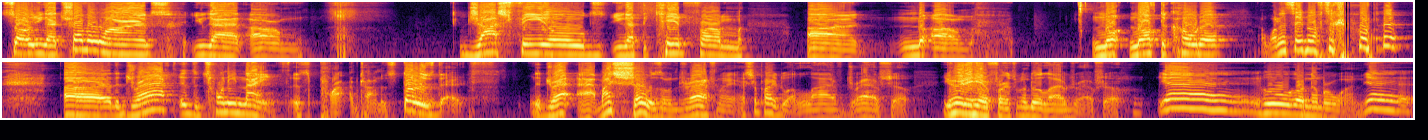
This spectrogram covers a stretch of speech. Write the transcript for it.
So you got Trevor Lawrence, you got um, Josh Fields, you got the kid from uh, um, North Dakota. I want to say North Dakota. Uh, the draft is the 29th. It's prime time. It's Thursday. The draft. Uh, my show is on draft night. I should probably do a live draft show. You heard it here first. We're gonna do a live draft show. Yeah, who will go number one? Yeah.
